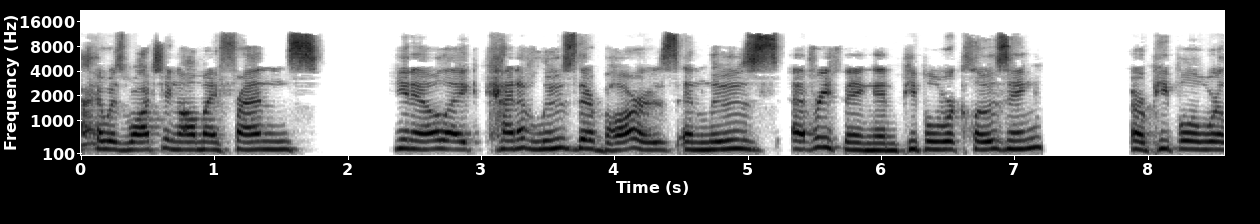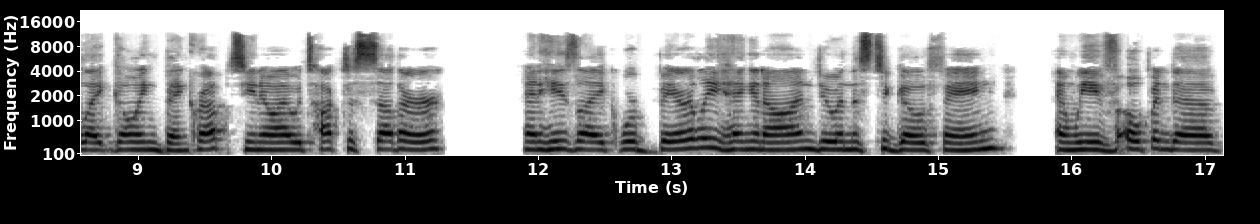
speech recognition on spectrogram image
I was watching all my friends, you know, like kind of lose their bars and lose everything and people were closing or people were like going bankrupt. You know, I would talk to Sother and he's like, we're barely hanging on doing this to go thing. And we've opened a,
